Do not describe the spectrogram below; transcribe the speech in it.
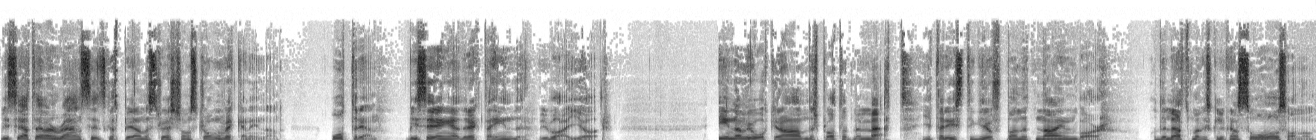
Vi ser att även Rancid ska spela med Stretch on Strong veckan innan. Återigen, vi ser inga direkta hinder, vi bara gör. Innan vi åker har Anders pratat med Matt, gitarrist i gruffbandet Nine Bar. Och det lät som att vi skulle kunna sova hos honom.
